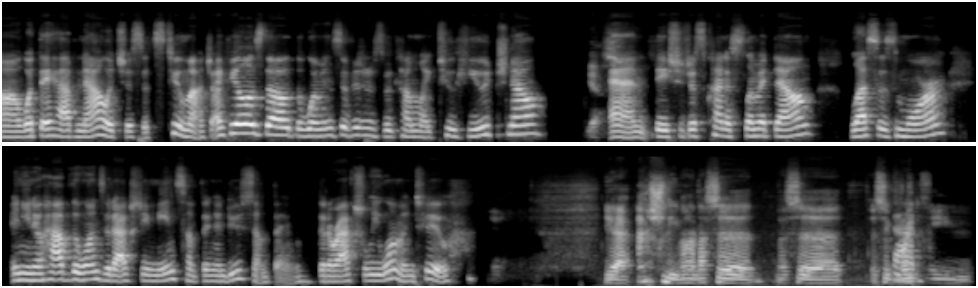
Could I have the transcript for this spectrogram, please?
Uh, what they have now, it's just it's too much. I feel as though the women's division has become like too huge now Yes. and they should just kind of slim it down less is more. And you know have the ones that actually mean something and do something that are actually women too. Yeah, actually man, that's a that's a that's a great Sad.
